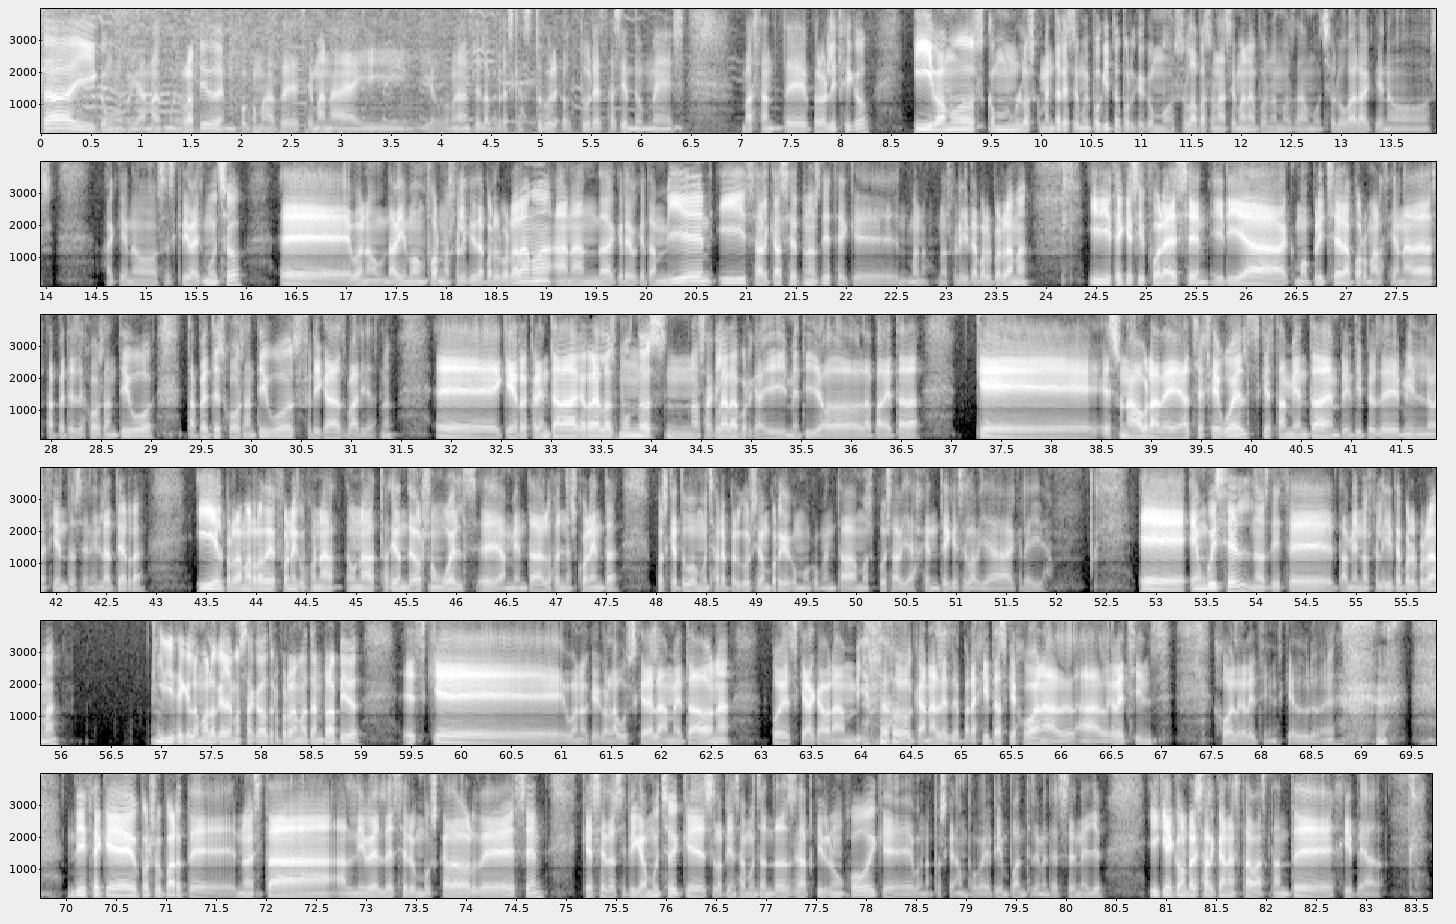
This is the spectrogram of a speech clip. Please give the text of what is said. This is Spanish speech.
y como además muy rápido, en un poco más de semana y, algo más. la verdad es que octubre, está siendo un mes bastante prolífico. Y vamos con los comentarios de muy poquito, porque como solo ha pasado una semana, pues no hemos dado mucho lugar a que nos a que nos escribáis mucho. Eh, bueno, David Monfort nos felicita por el programa, Ananda creo que también, y Salcaser nos dice que, bueno, nos felicita por el programa, y dice que si fuera Essen iría como Preacher a por marcianadas, tapetes de juegos antiguos, tapetes, juegos antiguos, fricadas varias, ¿no? Eh, que referente a la Guerra de los Mundos nos aclara, porque ahí metí yo la paletada, que es una obra de H.G. Wells que está ambientada en principios de 1900 en Inglaterra y el programa radiofónico fue una, adaptación de Orson Welles eh, ambientada en los años 40, pues que tuvo mucha repercusión porque como comentábamos pues había gente que se lo había creído. Eh, en Whistle nos dice, también nos felicita por el programa y dice que lo malo que hayamos sacado otro programa tan rápido es que, bueno, que con la búsqueda de la metadona pues que acabarán viendo canales de parejitas que juegan al, al Gretchins. Joder, el Gretchins, qué duro, ¿eh? Dice que por su parte no está al nivel de ser un buscador de Essen, que se dosifica mucho y que se lo piensa mucho antes de adquirir un juego y que, bueno, pues queda un poco de tiempo antes de meterse en ello. Y que con Resarcana está bastante hipeado.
